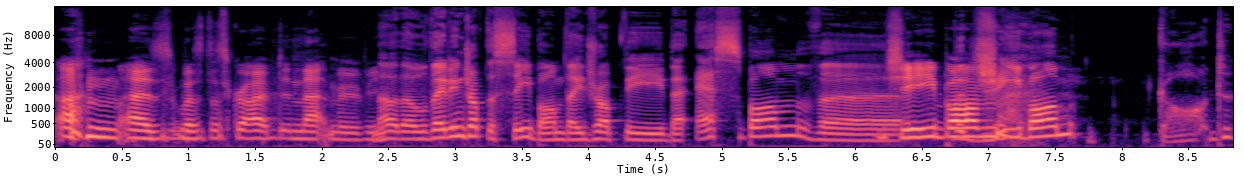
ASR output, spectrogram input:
um, as was described in that movie. No, they, they didn't drop the C bomb. They dropped the the S bomb, the G bomb. the G bomb. God,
